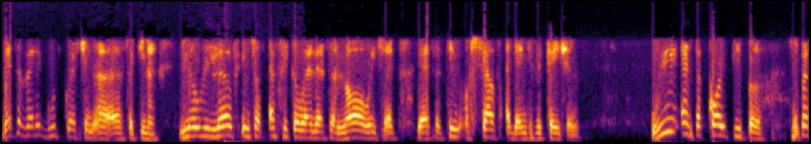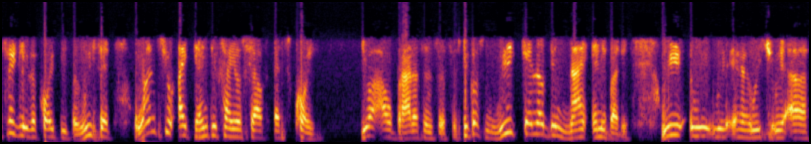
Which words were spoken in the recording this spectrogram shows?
That's a very good question, uh, Sakina. You know, we live in South Africa where there's a law which said there's a thing of self-identification. We as the Khoi people, specifically the Khoi people, we said once you identify yourself as Khoi, you are our brothers and sisters because we cannot deny anybody. We we we, uh, which we are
